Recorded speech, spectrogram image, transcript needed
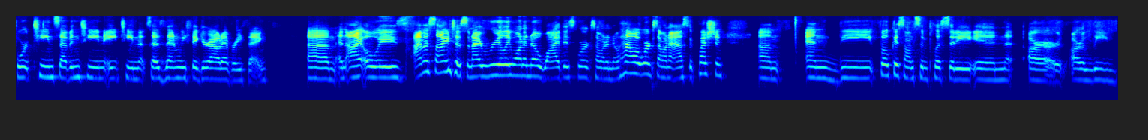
14 17 18 that says then we figure out everything um, and I always, I'm a scientist and I really want to know why this works. I want to know how it works. I want to ask the question. Um, and the focus on simplicity in our, our lead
